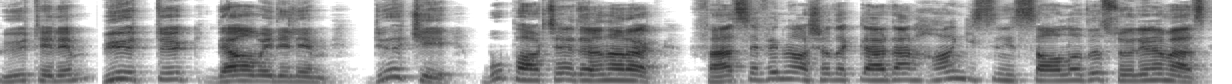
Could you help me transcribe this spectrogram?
büyütelim. Büyüttük devam edelim. Diyor ki bu parçaya dayanarak felsefenin aşağıdakilerden hangisini sağladığı söylenemez.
